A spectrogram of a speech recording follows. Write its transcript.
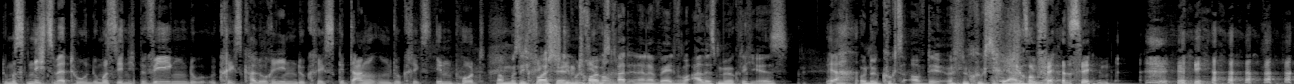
Du musst nichts mehr tun. Du musst dich nicht bewegen. Du kriegst Kalorien, du kriegst Gedanken, du kriegst Input. Man muss sich vorstellen, du träumst gerade in einer Welt, wo alles möglich ist. Ja. Und du guckst auf den, du guckst Fernsehen. Fernsehen. ja,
